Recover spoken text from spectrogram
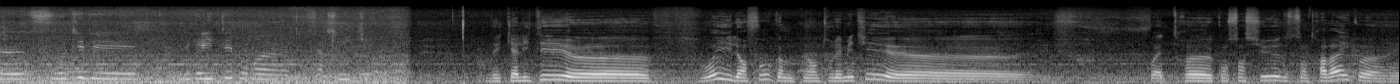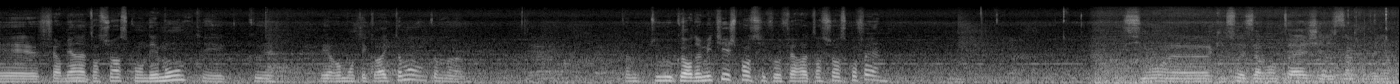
euh, Faut-il des, des qualités pour euh, faire ce métier? Des qualités, euh, oui, il en faut, comme dans tous les métiers. Faut être euh, consciencieux de son travail, quoi, et faire bien attention à ce qu'on démonte et que, les remonter correctement, comme, euh, comme tout corps de métier, je pense. Il faut faire attention à ce qu'on fait. Sinon, euh, quels sont les avantages et les inconvénients?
